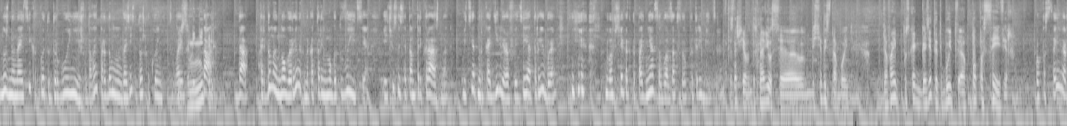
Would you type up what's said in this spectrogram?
нужно найти какую-то другую нишу. Давай придумаем в газете тоже какой-нибудь лайфхак. заменитель? Да, придумаем новый рынок, на который они могут выйти и чувствовать себя там прекрасно. Уйти от наркодилеров, уйти от рыбы и вообще как-то подняться в глазах своего потребителя. Ты знаешь, я вдохновился э, беседой с тобой. Давай, пускай газета это будет э, попа-сейвер. Попа-сейвер.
